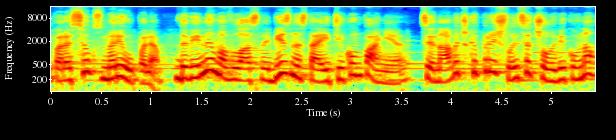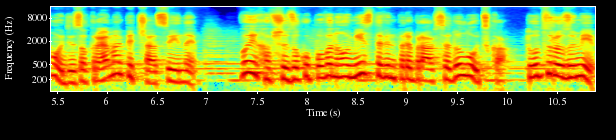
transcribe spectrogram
Парасюк з Маріуполя. До війни мав власний бізнес та it компанія Ці навички прийшлися чоловіку в нагоді, зокрема під час війни. Виїхавши з окупованого міста, він перебрався до Луцька. Тут зрозумів,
